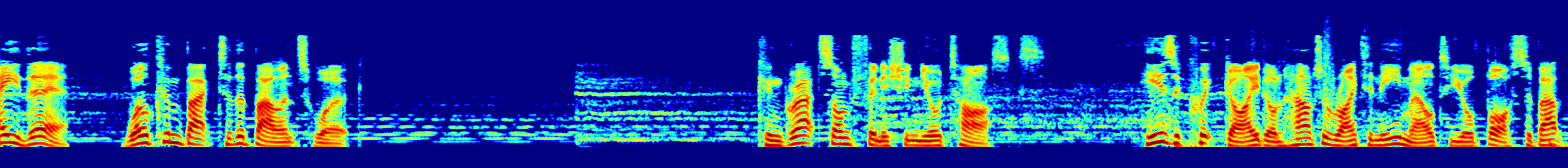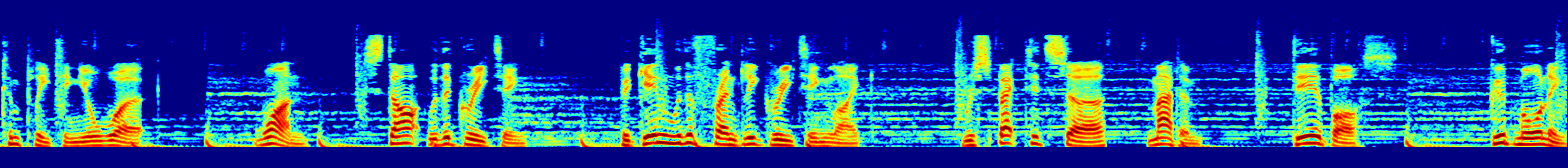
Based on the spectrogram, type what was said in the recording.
Hey there! Welcome back to the Balance Work. Congrats on finishing your tasks. Here's a quick guide on how to write an email to your boss about completing your work. 1. Start with a greeting. Begin with a friendly greeting like, Respected Sir, Madam, Dear Boss, Good morning.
